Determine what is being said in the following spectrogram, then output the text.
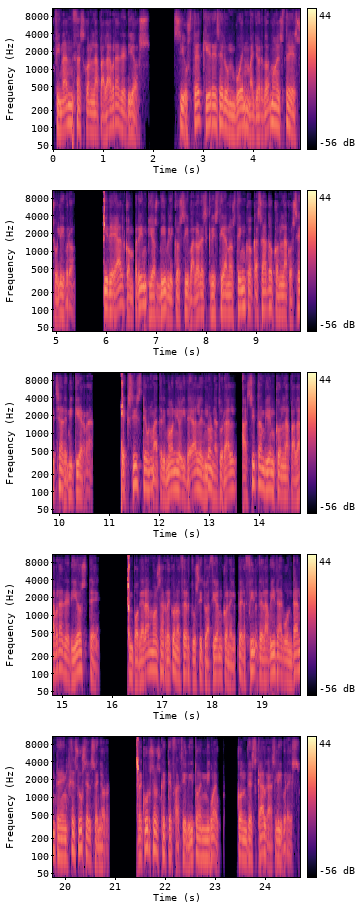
finanzas con la palabra de Dios. Si usted quiere ser un buen mayordomo este es su libro. Ideal con principios bíblicos y valores cristianos 5 Casado con la cosecha de mi tierra. Existe un matrimonio ideal en lo natural, así también con la palabra de Dios te empoderamos a reconocer tu situación con el perfil de la vida abundante en Jesús el Señor. Recursos que te facilito en mi web, con descargas libres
